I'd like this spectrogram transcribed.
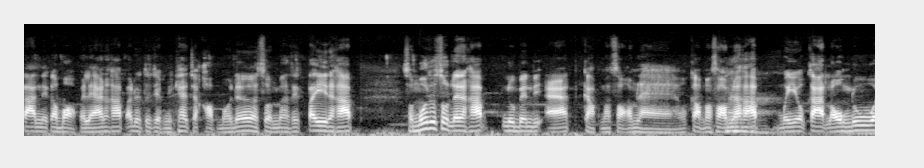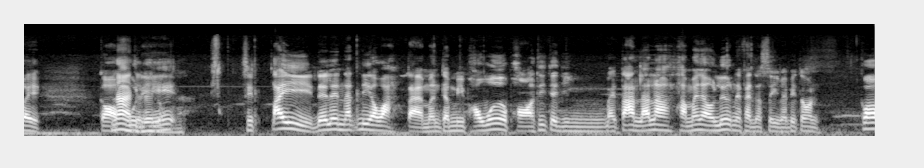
ตันเนี่ยก็บอกไปแล้วนะครับอัปเดตตัวเจ็บมีแค่จะขอบโมเดอร์ส่วนแมนซิตี้นะครับสมมุติที่สุดเลยนะครับลูเบนดีแอดกลับมาซ้อมแล้ว กลับมาซ้อมแล้วครับ มีโอกาสลงด้วย ก็น่าคู่จะได้ลนี้งนะซิตี้ได้เล่นนัดเดียวอะแต่มันจะมี power พอที่จะยิงไบรตันแล้วเราทำให้เราเลือกในแฟนตาซีไหมพี่ต้น ก็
